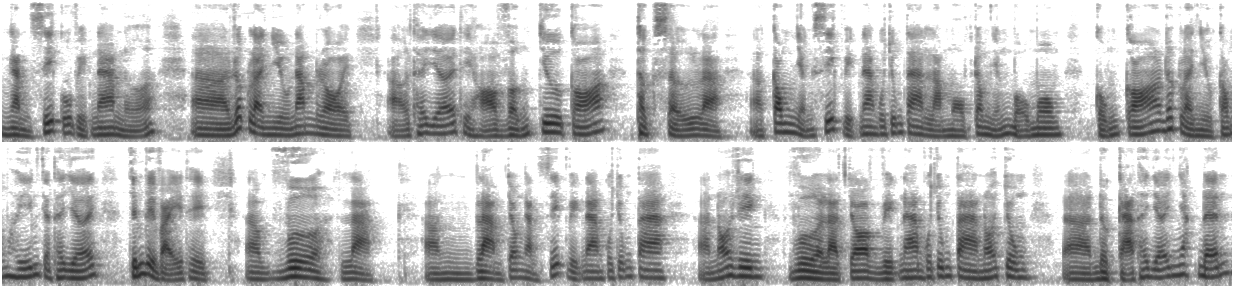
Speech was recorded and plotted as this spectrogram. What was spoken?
ngành siết của Việt Nam nữa. À, rất là nhiều năm rồi ở thế giới thì họ vẫn chưa có thực sự là à, công nhận siết Việt Nam của chúng ta là một trong những bộ môn cũng có rất là nhiều cống hiến cho thế giới chính vì vậy thì à, vừa là à, làm cho ngành siết Việt Nam của chúng ta à, nói riêng vừa là cho Việt Nam của chúng ta nói chung à, được cả thế giới nhắc đến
